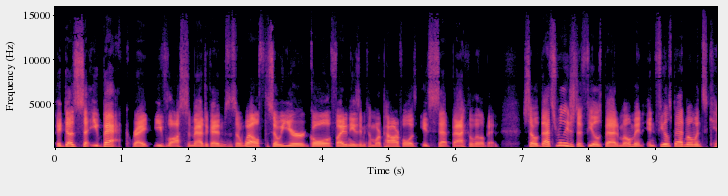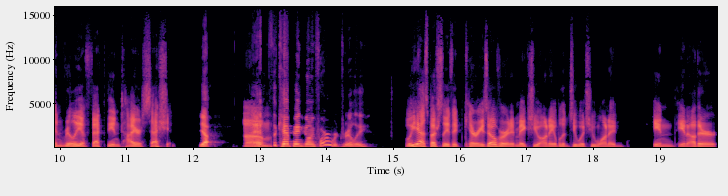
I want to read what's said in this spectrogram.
it does set you back right you've lost some magic items and some wealth so your goal of fighting these and become more powerful is, is set back a little bit so that's really just a feels bad moment and feels bad moments can really affect the entire session Yep. um, and the campaign going forward, really. Well, yeah, especially if it carries over and it makes you unable to do what you wanted in in other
